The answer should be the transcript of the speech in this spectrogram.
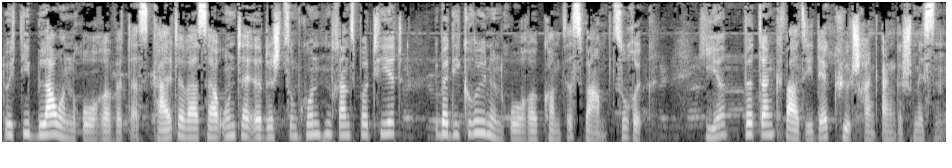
Durch die blauen Rohre wird das kalte Wasser unterirdisch zum Kunden transportiert. Über die grünen Rohre kommt es warm zurück. Hier wird dann quasi der Kühlschrank angeschmissen.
